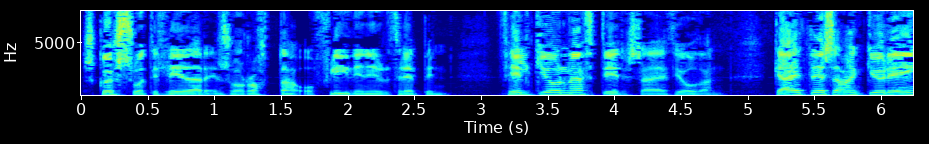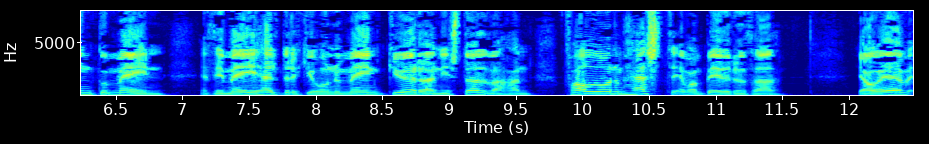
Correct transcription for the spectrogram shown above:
skauðs svo til hliðar eins og rotta og flýði nýru þreppin. Fylgi honum eftir, sagði þjóðan. Gæti þess að hann gjöri engum megin, en því megi heldur ekki honum megin gjöra hann í stöðva hann. Fáðu honum hest ef hann beður um það. Já, ef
